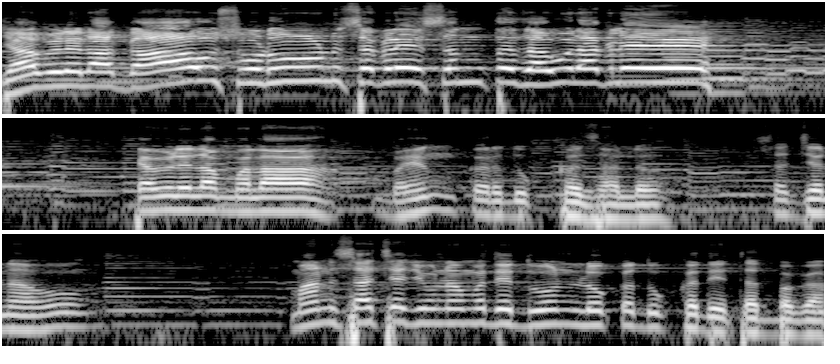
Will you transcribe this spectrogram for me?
ज्या वेळेला गाव सोडून सगळे संत जाऊ लागले त्यावेळेला मला भयंकर दुःख झालं. सज्जना हो माणसाच्या जीवनामध्ये दोन लोक दुःख देतात बघा.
